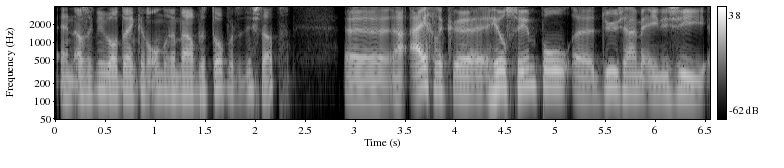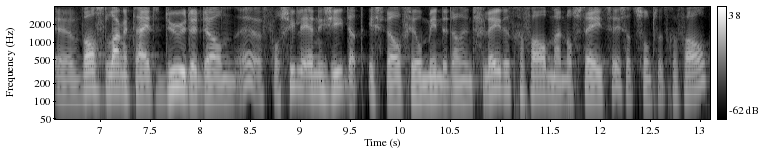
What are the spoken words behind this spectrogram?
en als ik nu al denk aan onrendabele top, wat is dat? Uh, nou, eigenlijk uh, heel simpel. Uh, duurzame energie was lange tijd duurder dan fossiele energie. Dat is wel veel minder dan in het verleden het geval, maar nog steeds is dat soms het geval.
